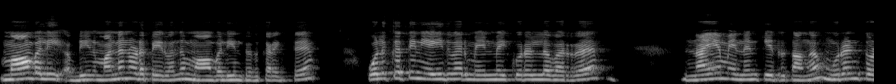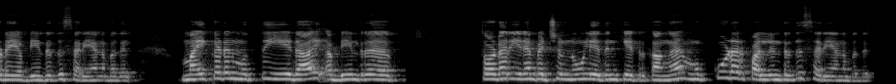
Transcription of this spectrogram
மாவலி அப்படின்னு மன்னனோட பெயர் வந்து மாவலின்றது கரெக்டு ஒழுக்கத்தின் எய்துவர் மேன்மை குரல்ல வர்ற நயம் என்னன்னு கேட்டிருக்காங்க. முரண் தொடை அப்படின்றது சரியான பதில். மைக்கடல் முத்து ஈடாய் அப்படின்ற தொடர் இடம்பெற்ற நூல் எதுன்னு கேட்டிருக்காங்க. முக்கூடர் பல்லுன்றது சரியான பதில்.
